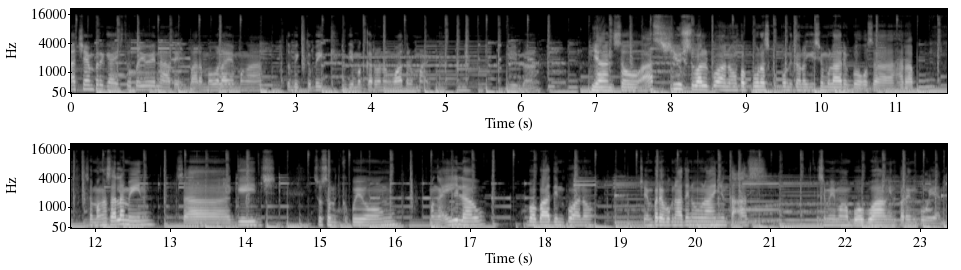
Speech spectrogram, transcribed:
At syempre guys, tutuyuin natin para mawala yung mga tubig-tubig, hindi magkaroon ng watermark. Diba? Yan, so as usual po, ano, ang pagpunas ko po nito, nagsisimula rin po ako sa harap, sa mga salamin, sa gauge, susunod ko po yung mga ilaw, baba din po ano. Syempre, wag natin unahin yung taas, kasi may mga bubuhangin pa rin po. Yan,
